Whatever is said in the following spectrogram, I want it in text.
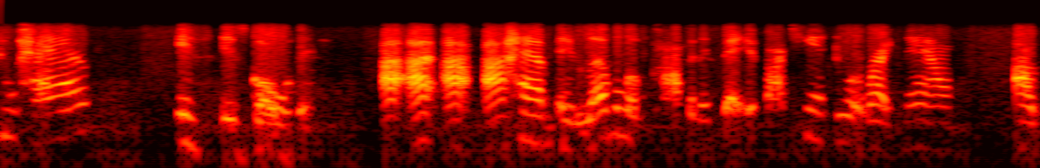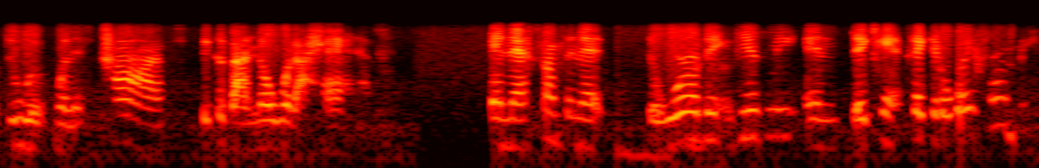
you have is, is golden. I, I, I have a level of confidence that if I can't do it right now, I'll do it when it's time because I know what I have. And that's something that the world didn't give me and they can't take it away from me.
